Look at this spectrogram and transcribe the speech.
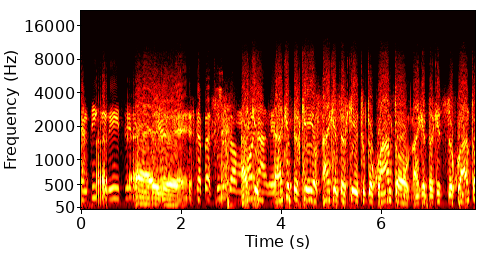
antichi riti, eh, eh, scatta subito a Moina. Anche, anche, perché, anche, perché tutto quanto, anche perché tutto quanto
